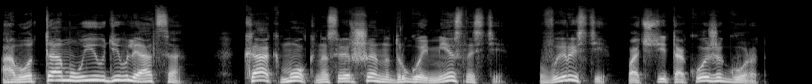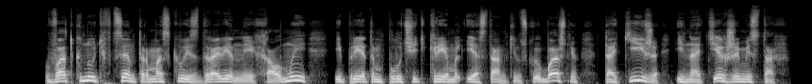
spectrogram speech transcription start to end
А вот тому и удивляться. Как мог на совершенно другой местности вырасти почти такой же город. воткнуть в центр Москвы здоровенные холмы и при этом получить Кремль и Останкинскую башню такие же и на тех же местах.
